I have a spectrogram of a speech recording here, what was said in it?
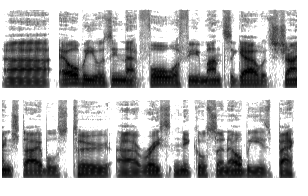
uh, Elby was in that fall a few months ago. It's changed stables to uh, Reese Nicholson. Elby is back.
